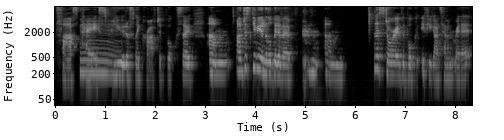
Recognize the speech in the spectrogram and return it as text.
fast paced, mm. beautifully crafted book. So um, I'll just give you a little bit of a, um, the story of the book if you guys haven't read it.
